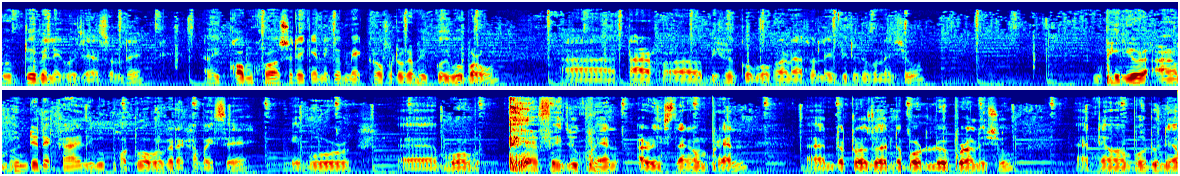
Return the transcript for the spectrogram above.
ৰূপটোৱে বেলেগ হৈ যায় আচলতে। আমি কম খৰচতে কেনেকৈ মেক্ৰ' ফটোগ্ৰাফী কৰিব পাৰোঁ তাৰ বিষয়ে ক'বৰ কাৰণে আচলতে ভিডিঅ'টো বনাইছোঁ। ভিডিঅ'ৰ আৰম্ভণিতে দেখা যিবোৰ ফটো আপোনালোকে দেখা পাইছে এইবোৰ মোৰ ফেচবুক ফ্ৰেণ্ড আৰু ইনষ্টাগ্ৰাম ফ্ৰেণ্ড ডক্টৰ জয়ন্ত বৰদলৈৰ পৰা লৈছোঁ। তেওঁ বহুত ধুনীয়া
